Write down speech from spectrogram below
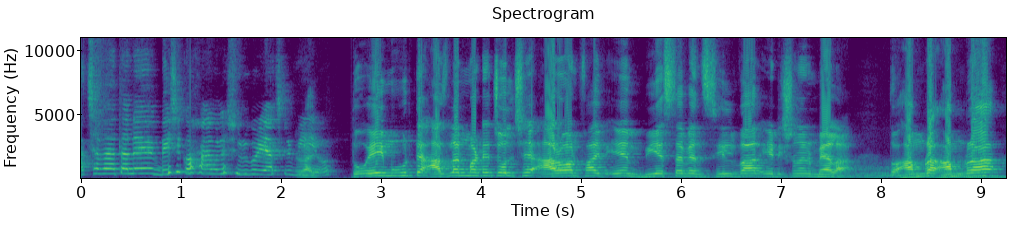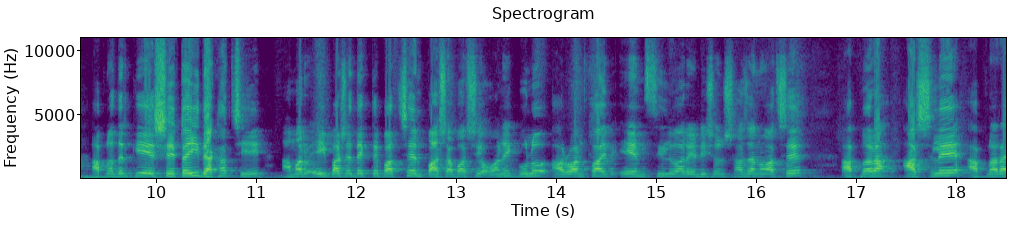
আচ্ছা ভাই তাহলে বেশি কথা না বলে শুরু করি আজকের ভিডিও. তো এই মুহূর্তে আজলান মাঠে চলছে R one five M B S seven silver এডিশনের মেলা। তো আমরা আমরা আপনাদেরকে সেটাই দেখাচ্ছি। আমার এই পাশে দেখতে পাচ্ছেন পাশাপাশি অনেকগুলো R one five M silver edition সাজানো আছে। আপনারা আসলে আপনারা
